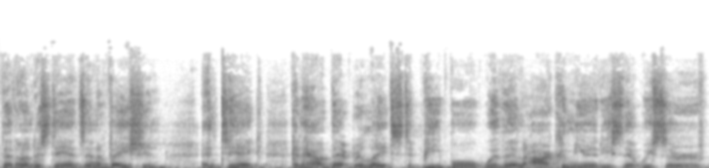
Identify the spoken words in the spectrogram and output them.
that understands innovation and tech and how that relates to people within our communities that we serve.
